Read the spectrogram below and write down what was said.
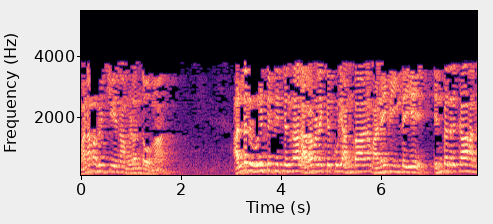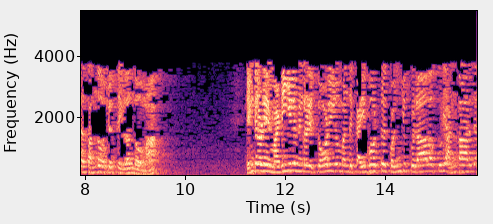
மனமகிழ்ச்சியை நாம் இழந்தோமா? அல்லது வீட்டுக்கு சென்றால் அரவணைக்கக்கூடிய அன்பான மனைவி இல்லையே என்பதற்காக அந்த சந்தோஷத்தை இழந்தோமா? எங்களுடைய மடியிலும் எங்களுடைய தோளிலும் வந்து கைபோட்டு கொஞ்சம் குழாவக்கூடிய அன்பார்ந்த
